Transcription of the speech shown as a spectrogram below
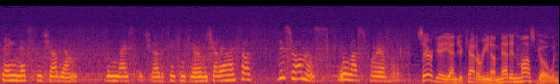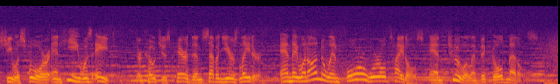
staying next to each other and being nice to each other, taking care of each other, and I thought, this romance will last forever. Sergei and Ekaterina met in Moscow when she was four and he was eight. Their coaches paired them seven years later, and they went on to win four world titles and two Olympic gold medals.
